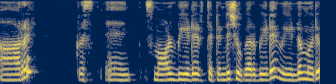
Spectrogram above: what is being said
ആറ് ക്രിസ് സ്മോൾ ബീഡ് എടുത്തിട്ടുണ്ട്. Sugar bead. വീണ്ടും ഒരു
